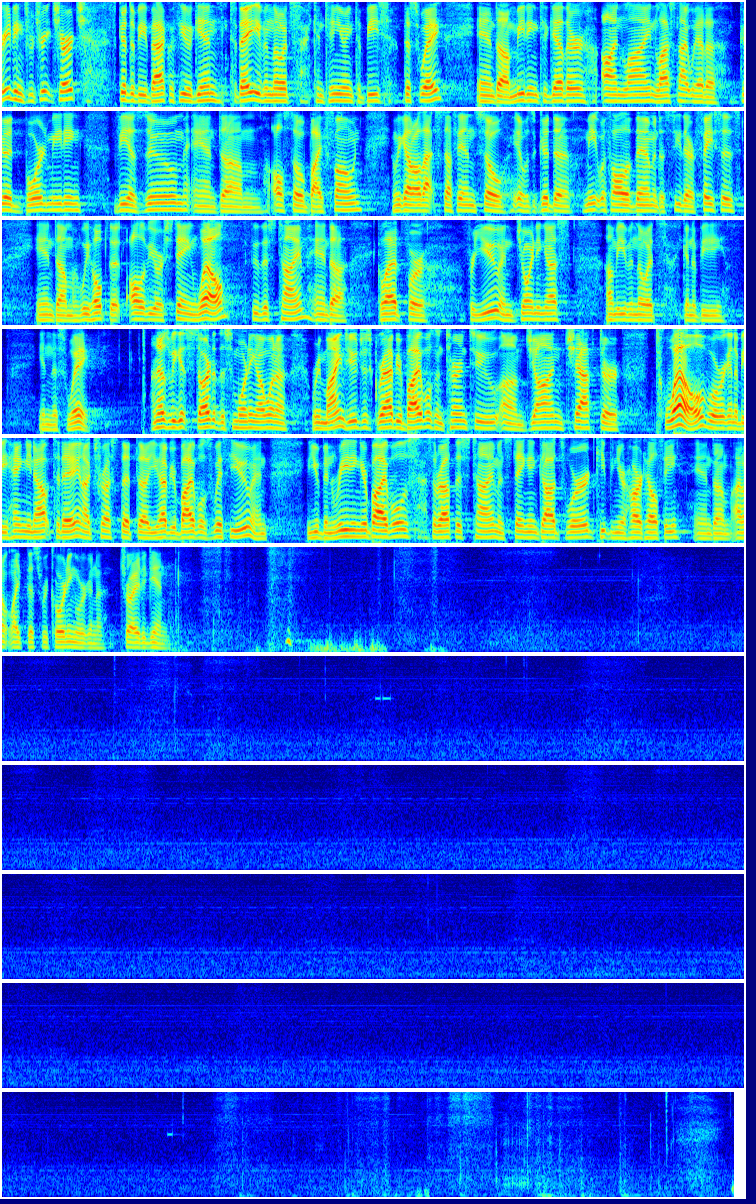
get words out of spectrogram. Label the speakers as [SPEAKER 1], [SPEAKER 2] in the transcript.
[SPEAKER 1] Greetings, Retreat Church. It's good to be back with you again today, even though it's continuing to be this way and uh, meeting together online. Last night we had a good board meeting via Zoom and um, also by phone, and we got all that stuff in. So it was good to meet with all of them and to see their faces. And um, we hope that all of you are staying well through this time, and uh, glad for for you and joining us, um, even though it's going to be in this way. And as we get started this morning, I want to remind you just grab your Bibles and turn to um, John chapter 12, where we're going to be hanging out today. And I trust that uh, you have your Bibles with you and you've been reading your Bibles throughout this time and staying in God's Word, keeping your heart healthy. And um, I don't like this recording. We're going to try it again.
